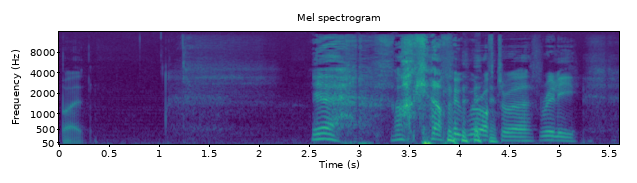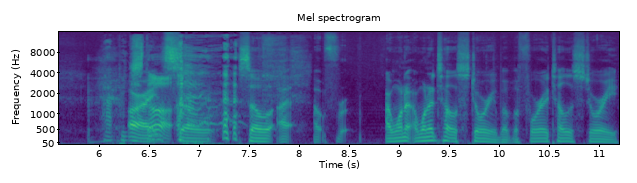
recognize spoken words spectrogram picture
But Yeah, fuck. I mean, we're off to a really happy All right, start. so so I uh, I want to I want to tell a story, but before I tell a story,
